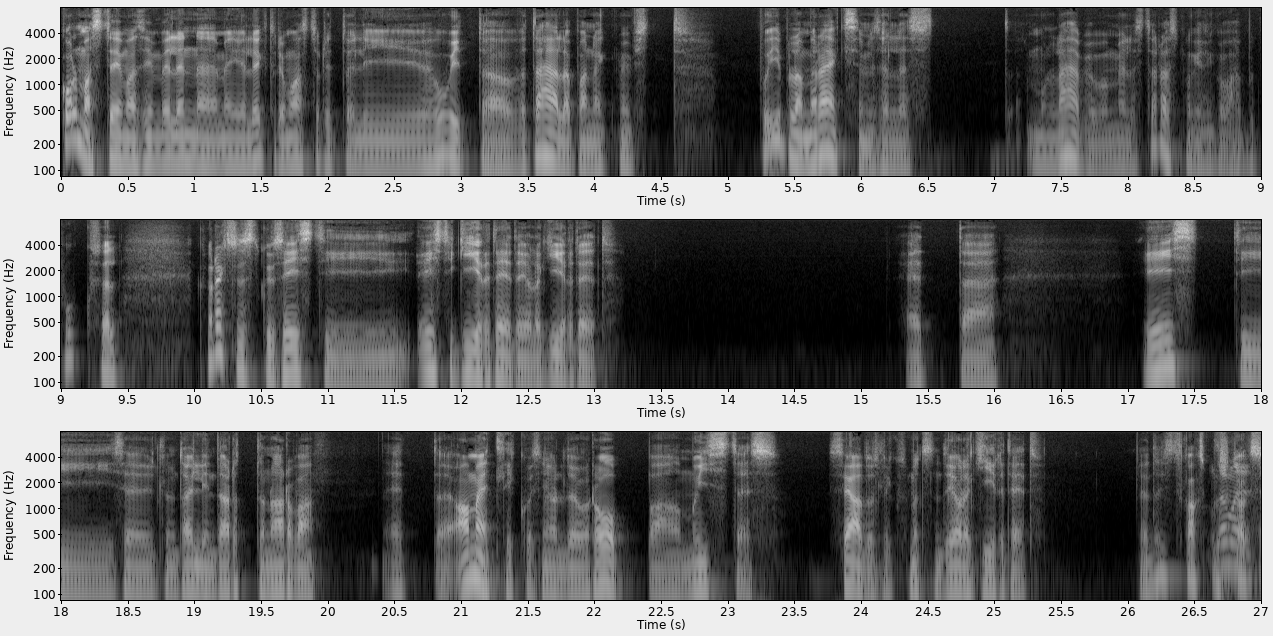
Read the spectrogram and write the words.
kolmas teema siin veel enne meie elektrimaasturit oli huvitav tähelepanek, me vist, võib-olla me rääkisime sellest, mul läheb juba meelest ära, sest ma käisin ka vahepeal puhkusel, kas me rääkisime sellest, kuidas Eesti, Eesti kiirteed ei ole kiirteed? et äh, Eesti, see ütleme, Tallinn, Tartu, Narva, et ametlikus nii-öelda Euroopa mõistes, seaduslikus mõttes nad ei ole kiirteed Need on siis kaks pluss kaks.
